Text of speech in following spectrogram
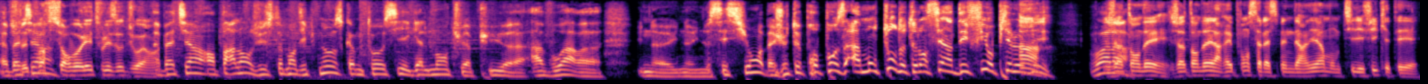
Ah je bah, vais tiens. devoir survoler tous les autres joueurs. hein. Ah bah tiens, en parlant justement d'hypnose, comme toi aussi également, tu as pu euh, avoir euh, une, une, une session. ah bah, je te propose à mon tour de te lancer un défi au pied levé. Ah. Voilà. J'attendais, j'attendais la réponse à la semaine dernière, mon petit défi qui était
